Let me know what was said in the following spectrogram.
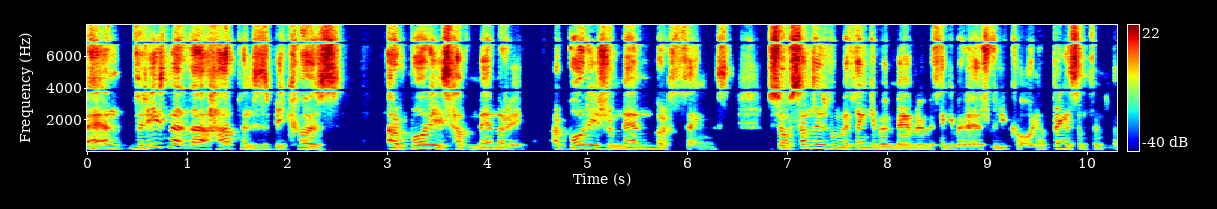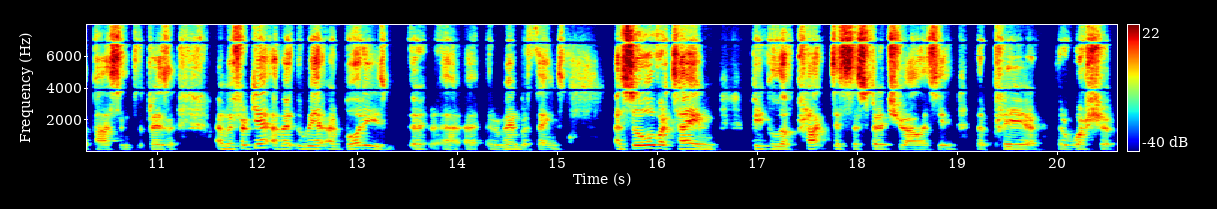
And the reason that that happens is because our bodies have memory our bodies remember things. So sometimes when we think about memory, we think about it as recall, you know, bringing something from the past into the present, and we forget about the way our bodies uh, uh, uh, remember things. And so over time, people have practiced their spirituality, their prayer, their worship,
